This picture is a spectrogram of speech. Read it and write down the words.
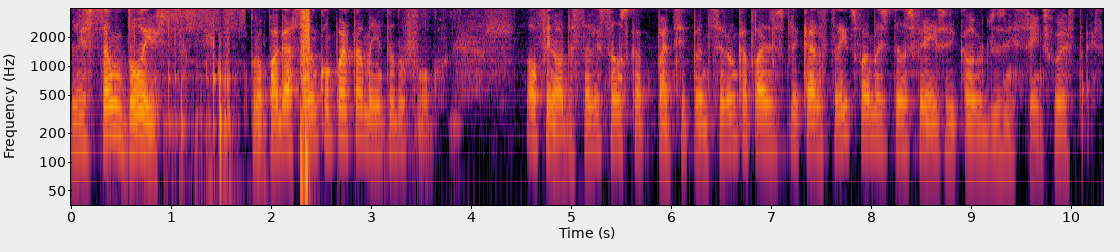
Lição 2: Propagação e comportamento do fogo. Ao final desta lição, os participantes serão capazes de explicar as três formas de transferência de calor dos incêndios florestais,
